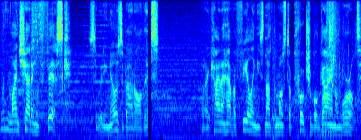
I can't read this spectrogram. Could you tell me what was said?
Wouldn't mind chatting with Fisk, see what he knows about all this. But I kinda have a feeling he's not the most approachable guy in the world.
